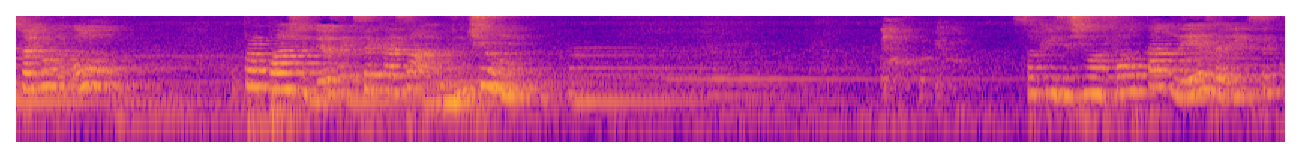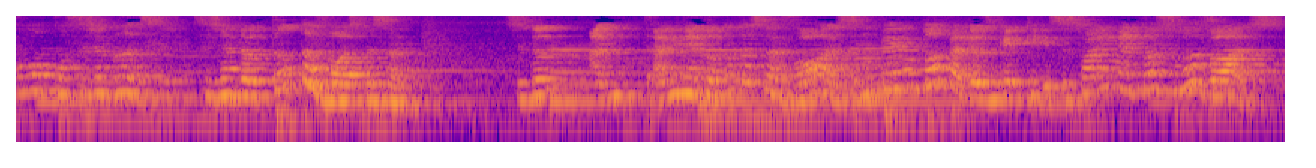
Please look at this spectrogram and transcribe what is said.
Só que o, o, propósito de Deus é que você casar com 21. Só que existe uma fortaleza ali que você colocou, você já, você já deu tanta voz para essa. Você deu, alimentou tanta essa voz, você não perguntou para Deus o que ele queria, você só alimentou a sua voz.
